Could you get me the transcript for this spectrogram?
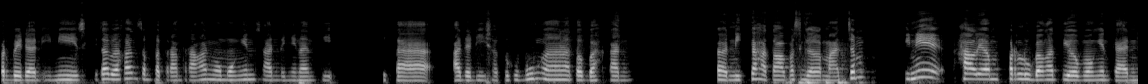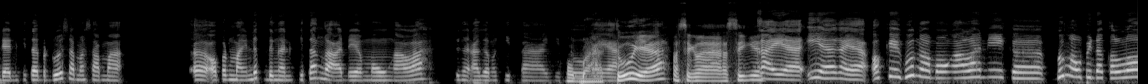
perbedaan ini. Kita bahkan sempat terang-terangan ngomongin seandainya nanti kita ada di satu hubungan atau bahkan eh, nikah atau apa segala macem ini hal yang perlu banget diomongin kan dan kita berdua sama-sama open minded dengan kita nggak ada yang mau ngalah dengan agama kita gitu. Oh kayak ya masing-masing ya. Kayak iya kayak oke gue nggak mau ngalah nih ke gue nggak mau pindah ke lo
